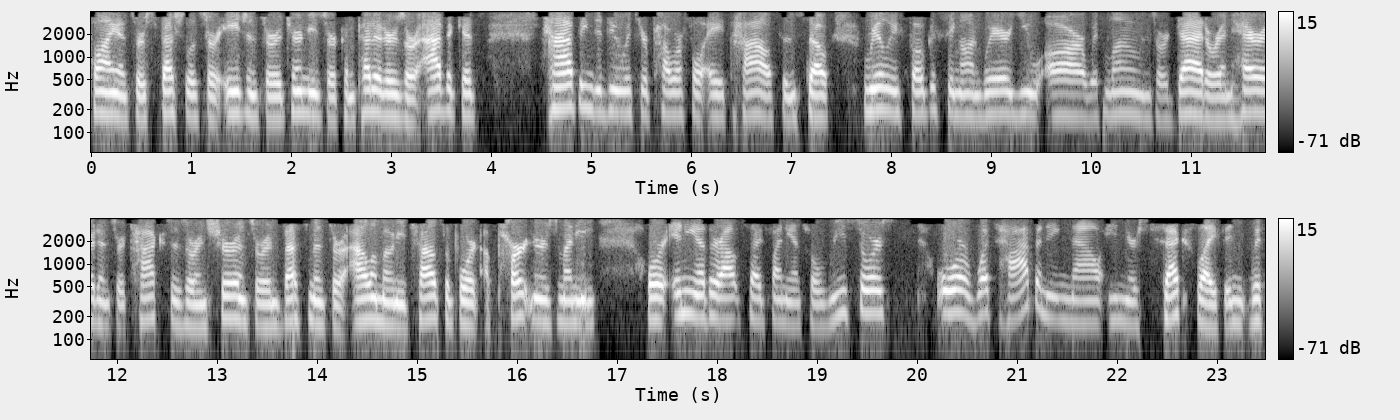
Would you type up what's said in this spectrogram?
clients or specialists or agents or attorneys or competitors or advocates having to do with your powerful eighth house. And so really focusing on where you are with loans or debt or inheritance or taxes or insurance or investments or alimony, child support, a partner's money, or any other outside financial resource or what's happening now in your sex life in with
